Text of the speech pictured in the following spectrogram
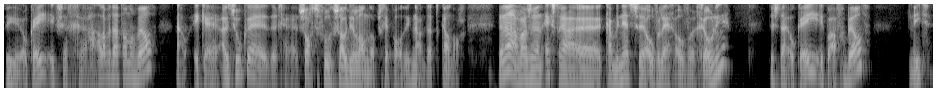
Dus ik oké, ik zeg, halen we dat dan nog wel? Nou, ik uitzoeken. de- S ochtends vroeg zou die landen op Schiphol. Ik nou, dat kan nog. Daarna was er een extra kabinetsoverleg over Groningen. Dus daar, oké, ik ben afgebeld. Niet.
